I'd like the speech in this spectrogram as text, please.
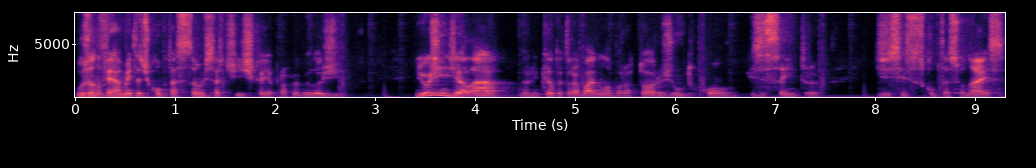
usando ferramentas de computação, estatística e a própria biologia. E hoje em dia lá, na Unicamp, eu trabalho no laboratório junto com esse centro de ciências computacionais.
